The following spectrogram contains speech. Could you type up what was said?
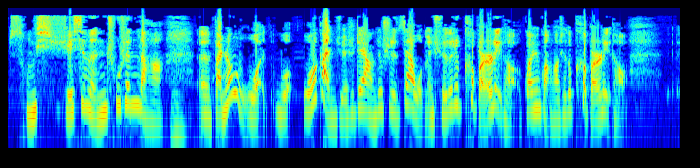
从学新闻出身的哈，嗯、反正我我我感觉是这样，就是在我们学的这课本里头，关于广告学的课本里头，呃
